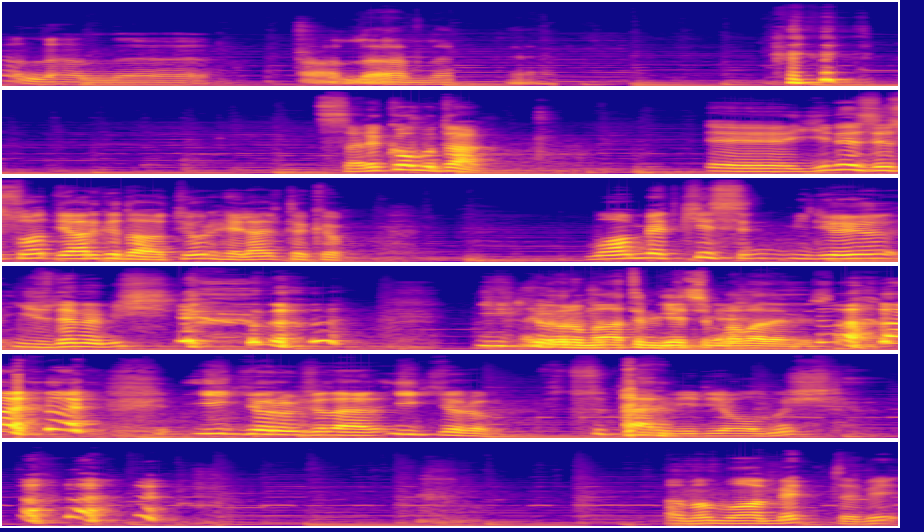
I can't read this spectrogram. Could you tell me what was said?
Allah Allah. Allah Allah. Sarı komutan. Ee, yine Zesuat yargı dağıtıyor helal takım. Muhammed kesin videoyu izlememiş. İlk Yorum atım geçin baba demiş. ilk yorumcular, ilk yorum. Süper video olmuş. Ama Muhammed tabi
